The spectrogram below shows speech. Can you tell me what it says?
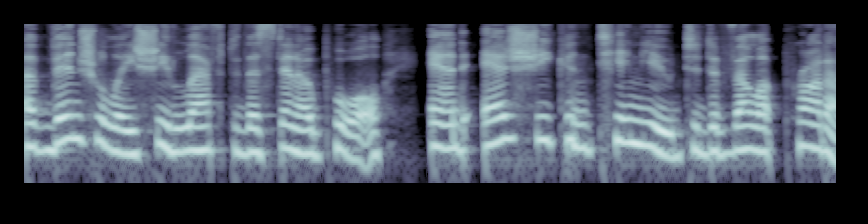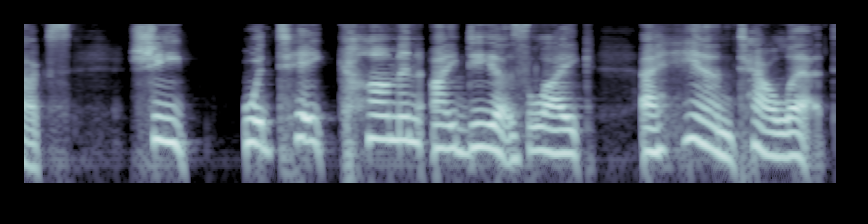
eventually she left the steno pool. And as she continued to develop products, she would take common ideas like a hand towelette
